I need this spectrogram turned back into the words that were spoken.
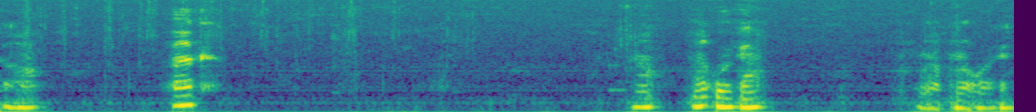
So back. No, not working. No, not working.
